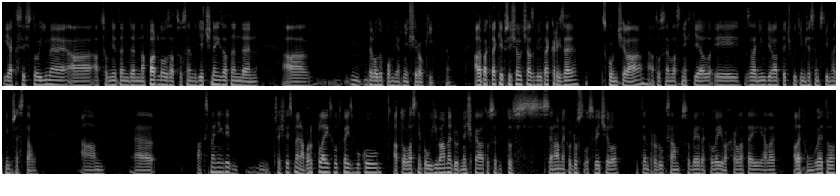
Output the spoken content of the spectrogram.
jak si stojíme a, a co mě ten den napadlo, za co jsem vděčný za ten den. A bylo to poměrně široký. No. Ale pak taky přišel čas, kdy ta krize skončila a to jsem vlastně chtěl i za ní udělat tečku tím, že jsem s tímhletím přestal. A e, pak jsme někdy, přešli jsme na Workplace od Facebooku a to vlastně používáme do dneška, to se, to se nám jako dost osvědčilo, byť ten produkt sám po sobě je takový vachrlatej, ale, ale funguje to.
